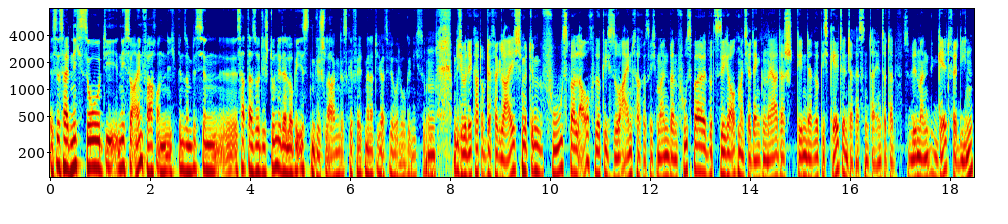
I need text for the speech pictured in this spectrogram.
Es ist halt nicht so, die, nicht so einfach und ich bin so ein bisschen, es hat da so die Stunde der Lobbyisten geschlagen. Das gefällt mir natürlich als Virologe nicht so. Mhm. Und ich überlege gerade, ob der Vergleich mit dem Fußball auch wirklich so einfach ist. Ich meine, beim Fußball wird sich ja auch mancher denken, naja, da stehen ja wirklich Geldinteressen dahinter, da will man Geld verdienen.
